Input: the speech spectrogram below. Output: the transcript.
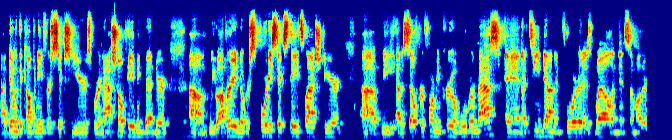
I've been with the company for six years. We're a national paving vendor. Um, we've operated in over 46 states last year. Uh, we have a self-performing crew in Woburn, Mass, and a team down in Florida as well, and then some other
